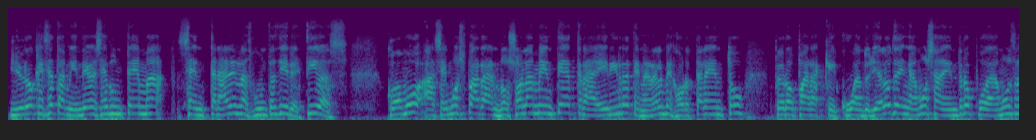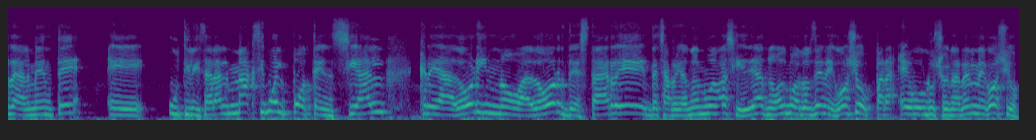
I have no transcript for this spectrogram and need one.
Y yo creo que ese también debe ser un tema central en las juntas directivas. ¿Cómo hacemos para no solamente atraer y retener al mejor talento, pero para que cuando ya lo tengamos adentro podamos realmente... Eh, utilizar al máximo el potencial creador, innovador de estar eh, desarrollando nuevas ideas, nuevos modelos de negocio para evolucionar el negocio.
